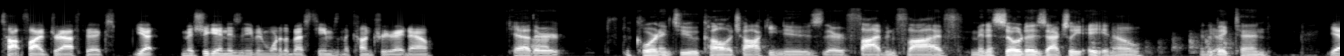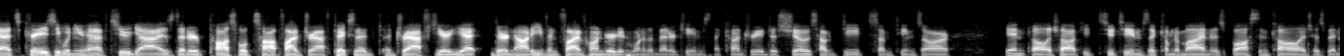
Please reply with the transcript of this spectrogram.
top five draft picks. Yet Michigan isn't even one of the best teams in the country right now. Yeah, um, they're according to College Hockey News, they're five and five. Minnesota is actually eight and zero oh in the yeah. Big Ten. Yeah, it's crazy when you have two guys that are possible top five draft picks in a, a, draft year, yet they're not even 500 and one of the better teams in the country. It just shows how deep some teams are in college hockey. Two teams that come to mind is Boston College has been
